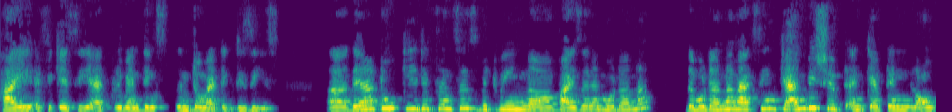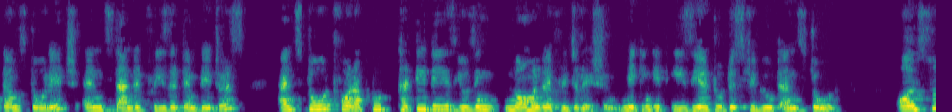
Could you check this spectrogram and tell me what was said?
high efficacy at preventing symptomatic disease. Uh, there are two key differences between uh, Pfizer and Moderna. The Moderna vaccine can be shipped and kept in long-term storage in standard freezer temperatures and stored for up to 30 days using normal refrigeration, making it easier to distribute and store. Also,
